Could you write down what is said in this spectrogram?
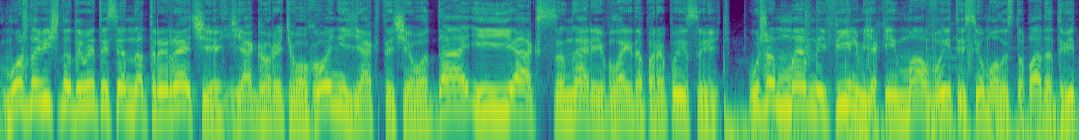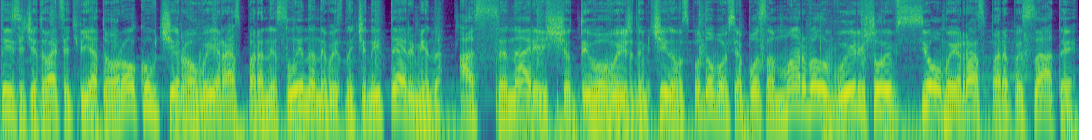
Можна вічно дивитися на три речі: як горить вогонь, як тече вода і як сценарій Блейда переписують. Уже мемний фільм, який мав вийти 7 листопада 2025 року, в черговий раз перенесли на невизначений термін. А сценарій, що дивовижним чином сподобався босам Марвел, вирішили в сьомий раз переписати.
